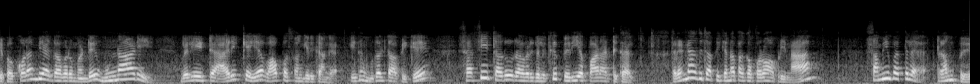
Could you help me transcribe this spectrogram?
இப்போ கொலம்பியா கவர்மெண்ட் முன்னாடி வெளியிட்ட அறிக்கையை வாபஸ் வாங்கியிருக்காங்க. இது முதல் டாபிக் சசி தரூர் அவர்களுக்கு பெரிய பாராட்டுகள் ரெண்டாவது டாபிக் என்ன பார்க்க போகிறோம் அப்படின்னா சமீபத்தில் ட்ரம்ப்பு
